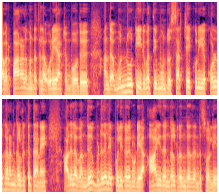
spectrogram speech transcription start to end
அவர் பாராளுமன்றத்தில் உரையாற்றும் போது அந்த முன்னூற்றி இருபத்தி மூன்று சர்ச்சைக்குரிய கொள்கலன்கள் இருக்குத்தானே அதில் வந்து விடுதலை புலிகளினுடைய ஆயுதங்கள் இருந்தது என்று சொல்லி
